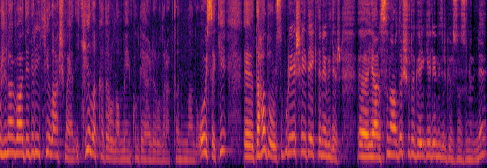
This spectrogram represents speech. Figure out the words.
orijinal vadeleri 2 yıl aşmayan, 2 yıla kadar olan menkul değerler olarak tanımlandı. Oysa ki e, daha doğrusu buraya şey de eklenebilir. E, yani sınavda şu da gelebilir gözünüzün önüne.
